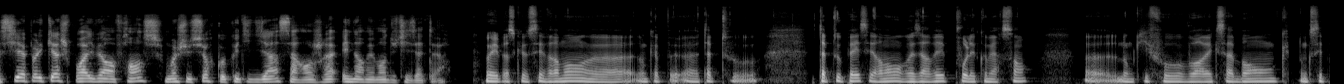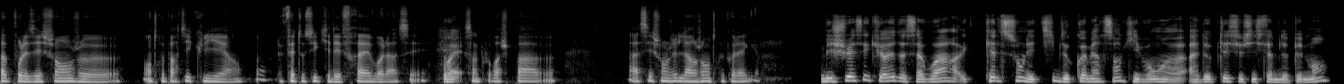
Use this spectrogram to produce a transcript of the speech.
si Apple Cash pourrait arriver en France, moi je suis sûr qu'au quotidien, ça arrangerait énormément d'utilisateurs. Oui, parce que c'est vraiment donc Tap to Tap to Pay, c'est vraiment réservé pour les commerçants. Donc il faut voir avec sa banque. Donc c'est pas pour les échanges entre particuliers. Hein. Le fait aussi qu'il y ait des frais, voilà, c'est ça n'encourage pas à s'échanger de l'argent entre collègues. Mais je suis assez curieux de savoir quels sont les types de commerçants qui vont adopter ce système de paiement.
